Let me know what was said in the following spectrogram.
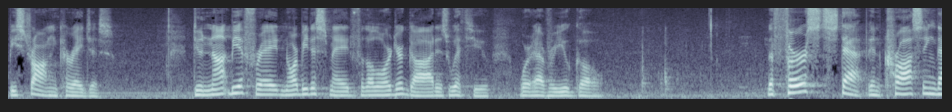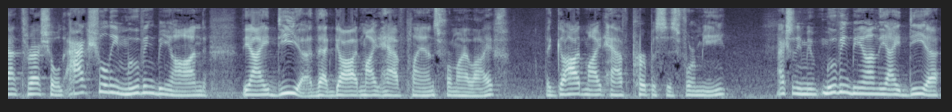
be strong and courageous. Do not be afraid nor be dismayed, for the Lord your God is with you wherever you go. The first step in crossing that threshold, actually moving beyond the idea that God might have plans for my life, that God might have purposes for me, actually moving beyond the idea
